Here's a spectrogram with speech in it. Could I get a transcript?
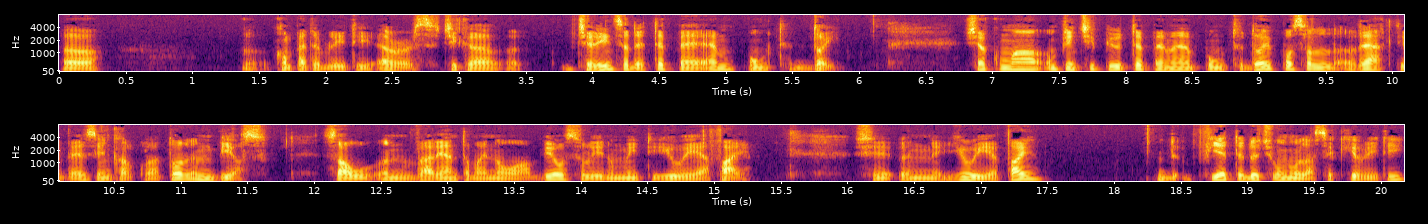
uh, compatibility errors, ci că uh, cerința de TPM.2. Și acum, în principiu, TPM.2 poți să-l reactivezi în calculator în BIOS sau în varianta mai nouă a BIOS-ului numit UEFI. Și în UEFI, fie te duci unul la Security,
